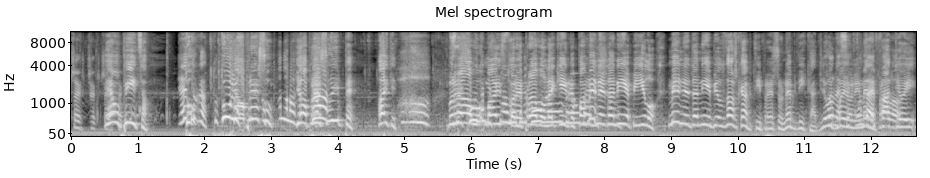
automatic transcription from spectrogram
Ček, ček, ček. Evo! Eto ga, tu- tu ja prešu! Ja prešu Impe! Hajde! Bravo majstore, bravo legendo, pa mene da nije bilo, mene da nije bilo, znaš kad bi ti prešao, ne bi nikad, ljudi Tone, moji, on je mene pratio i...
